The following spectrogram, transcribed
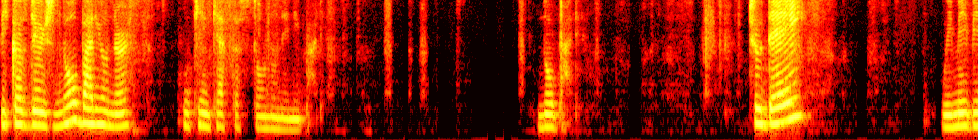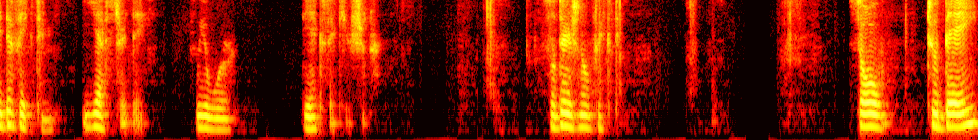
Because there's nobody on earth who can cast a stone on anybody. Nobody. Today, we may be the victim. Yesterday, we were the executioner. So there's no victim. So today,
